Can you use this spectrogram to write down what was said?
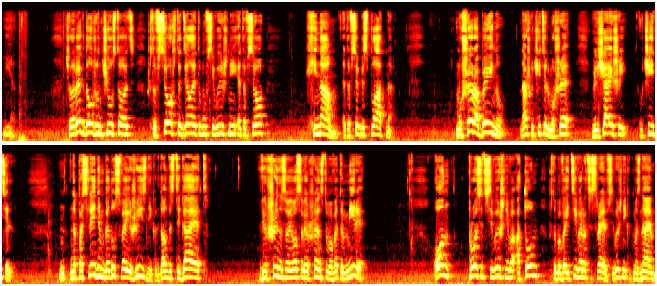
Нет. Человек должен чувствовать, что все, что делает ему Всевышний, это все хинам, это все бесплатно. Муше Рабейну, наш учитель Муше, величайший учитель, на последнем году своей жизни, когда он достигает вершины своего совершенства в этом мире, он просит Всевышнего о том, чтобы войти в Израиль. Всевышний, как мы знаем,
